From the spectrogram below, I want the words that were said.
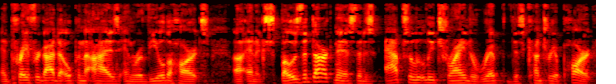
and pray for God to open the eyes and reveal the hearts uh, and expose the darkness that is absolutely trying to rip this country apart.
